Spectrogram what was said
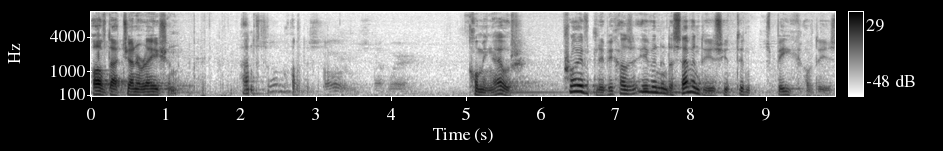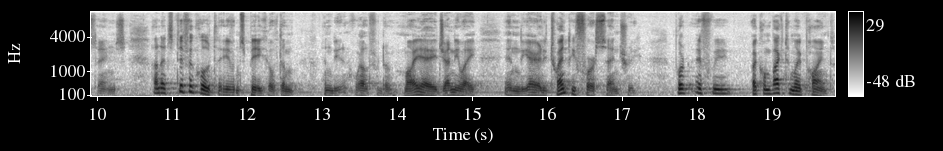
of that generation. And some of the stories that were coming out privately, because even in the 70s you didn't speak of these things. And it's difficult to even speak of them in the, well, for the, my age anyway, in the early 21st century. But if we, I come back to my point,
